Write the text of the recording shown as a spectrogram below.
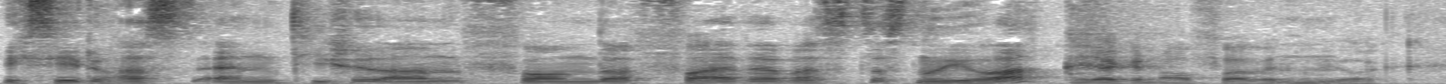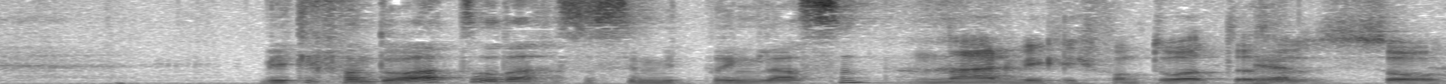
Ich sehe, du hast ein T-Shirt an von der Feuerwehr, was ist das, New York? Ja, genau, Feuerwehr Mhm. New York. Wirklich von dort oder hast du es dir mitbringen lassen? Nein, wirklich von dort. Also Ja. so,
